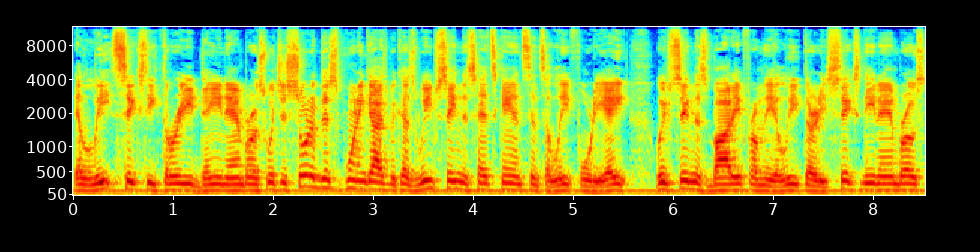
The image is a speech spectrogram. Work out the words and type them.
Elite 63 Dean Ambrose, which is sort of disappointing, guys, because we've seen this head scan since Elite 48. We've seen this body from the Elite 36 Dean Ambrose,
